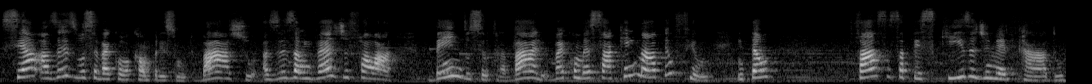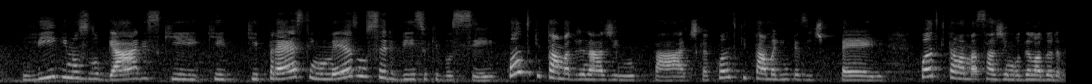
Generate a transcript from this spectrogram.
Se às vezes você vai colocar um preço muito baixo, às vezes ao invés de falar bem do seu trabalho, vai começar a queimar teu filme. Então, faça essa pesquisa de mercado, ligue nos lugares que, que, que prestem o mesmo serviço que você. Quanto que está uma drenagem linfática? Quanto que está uma limpeza de pele? Quanto que está uma massagem modeladora?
